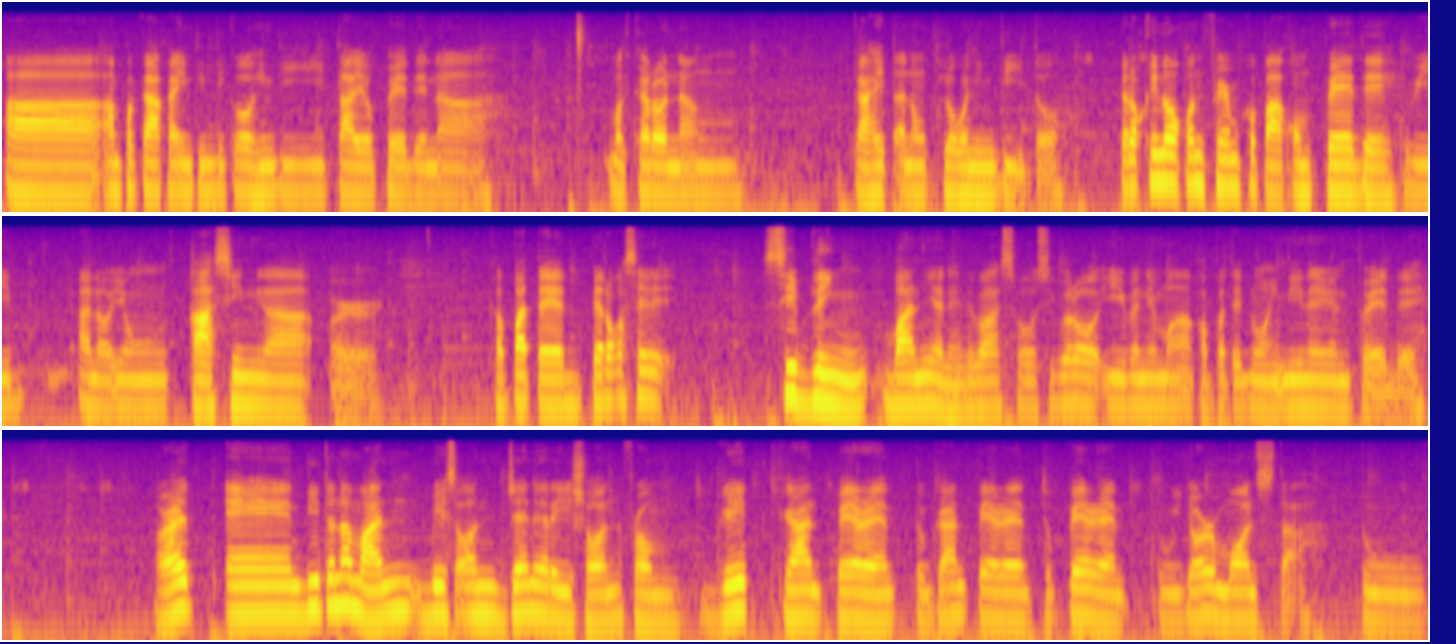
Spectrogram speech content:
uh, ang pagkakaintindi ko hindi tayo pwede na magkaroon ng kahit anong cloning dito pero kino-confirm ko pa kung pwede with ano yung cousin nga or kapatid pero kasi sibling ban yan eh, di ba? So siguro even yung mga kapatid mo hindi na yun pwede. Alright, and dito naman, based on generation from great grandparent to grandparent to parent to your monster to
